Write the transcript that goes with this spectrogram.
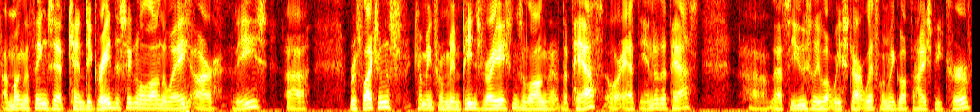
Among the things that can degrade the signal along the way are these. Uh, reflections coming from impedance variations along the, the path or at the end of the path. Uh, that's usually what we start with when we go up the high-speed curve.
